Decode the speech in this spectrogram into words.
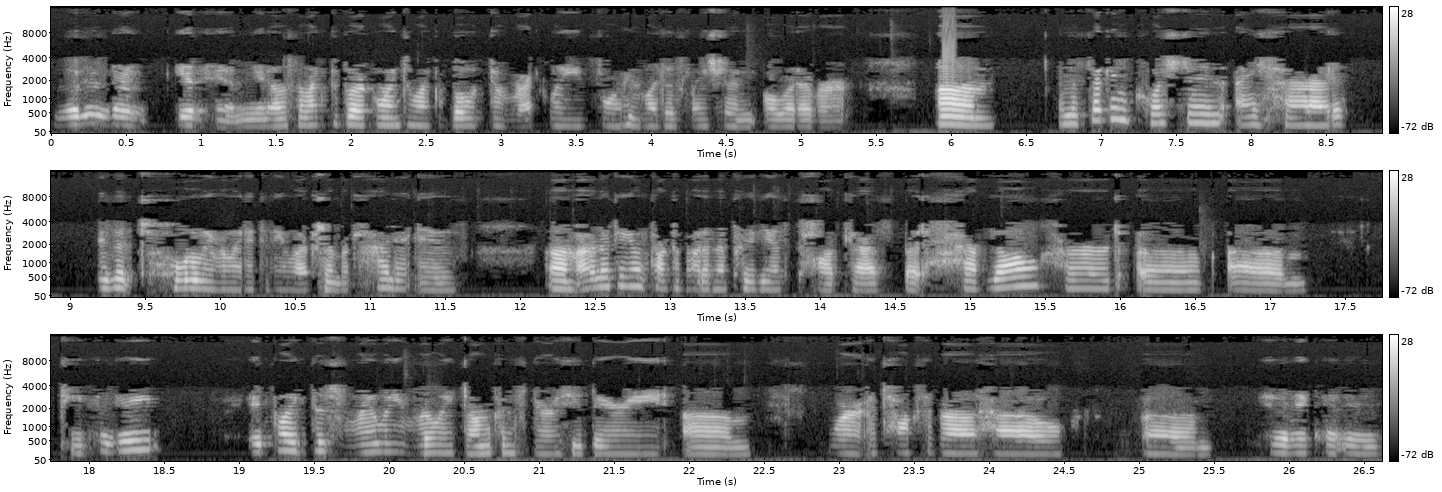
what does that give him? You know, so like people are going to like vote directly for his legislation or whatever. Um, and the second question I had isn't totally related to the election, but kind of is. Um, I don't know if you guys talked about it in the previous podcast, but have y'all heard of um, Pizzagate? It's like this really, really dumb conspiracy theory um, where it talks about how um, Hillary Clinton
